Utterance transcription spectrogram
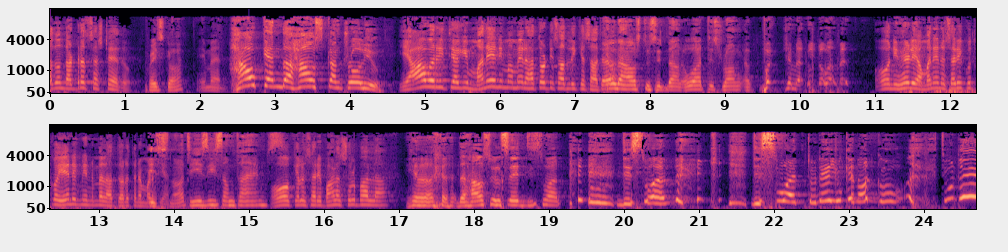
ಅದೊಂದು ಅಡ್ರೆಸ್ ಅಷ್ಟೇ ಅದು Praise God. Amen. How can the house control you? ಯಾವ ರೀತಿಯಾಗಿ ಮನೆ ನಿಮ್ಮ ಮೇಲೆ ಹತೋಟಿ ಸಾಧಲಿಕ್ಕೆ ಸಾಧ್ಯ Tell the house to sit down. Oh, what is wrong? Uh, put- ಓ ನೀವ್ ಹೇಳಿ ಆ ಮನೇನು ಸರಿ ಕೂತ್ಕೋ ಏನಕ್ಕೆ ನಿನ್ನ ಮೇಲೆ ಹತ್ತೊರತನ ಮಾಡ್ತೀಯ It's not easy sometimes. ಓ ಕೆಲವು ಸಾರಿ ಬಹಳ ಸುಲಭ ಅಲ್ಲ Yeah, the house will say, this one, this one, this one, today you cannot go. Today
